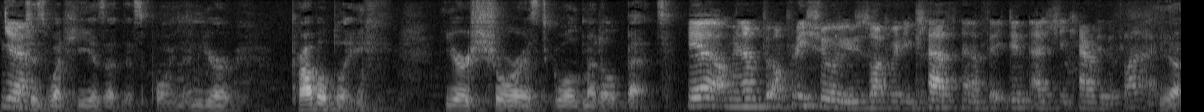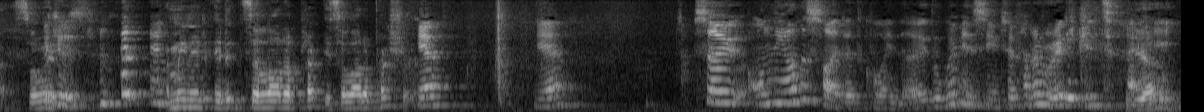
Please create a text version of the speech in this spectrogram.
Yeah. which is what he is at this point, and you're probably your surest gold medal bet. Yeah, I mean, I'm, I'm pretty sure he was like really glad now that he didn't actually carry the flag. Yeah. So it, Because, I mean, it, it, it's a lot of it's a lot of pressure. yeah, yeah. So on the other side of the coin, though, the women seem to have had a really good day. Yeah.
